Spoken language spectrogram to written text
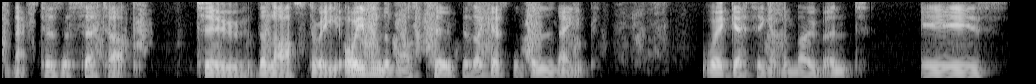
can act as a setup to the last three, or even the last two, because I guess with the length we're getting at the moment is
